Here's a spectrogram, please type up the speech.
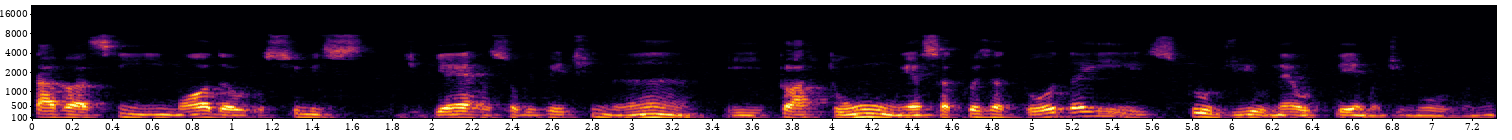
tava assim em moda os filmes de guerra sobre o Vietnã e Platoon e essa coisa toda e explodiu, né, o tema de novo, né?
